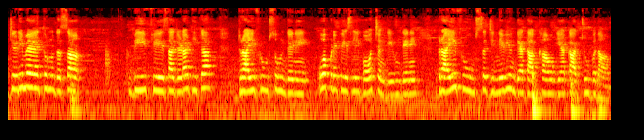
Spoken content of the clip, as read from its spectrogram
ਜਿਹੜੀ ਮੈਂ ਤੁਹਾਨੂੰ ਦੱਸਾਂ ਵੀ ਫੇਸ ਆ ਜਿਹੜਾ, ਠੀਕ ਆ? ਡਰਾਈ ਫਰੂਟਸ ਹੁੰਦੇ ਨੇ, ਉਹ ਆਪਣੇ ਫੇਸ ਲਈ ਬਹੁਤ ਚੰਗੇ ਹੁੰਦੇ ਨੇ। ਡਰਾਈ ਫਰੂਟਸ ਜਿੰਨੇ ਵੀ ਹੁੰਦੇ ਆ, ਦਾਖਾਂ ਹੋ ਗਿਆ ਕਾਜੂ, ਬਦਾਮ,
